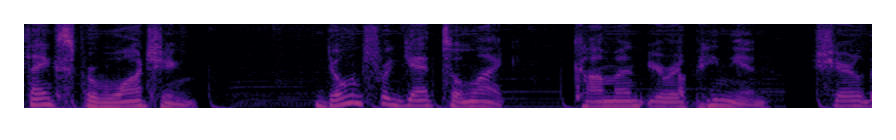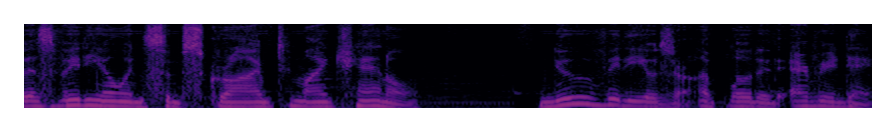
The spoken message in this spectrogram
Thanks for watching. Don't forget to like, comment your opinion, share this video and subscribe to my channel. New videos are uploaded every day.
